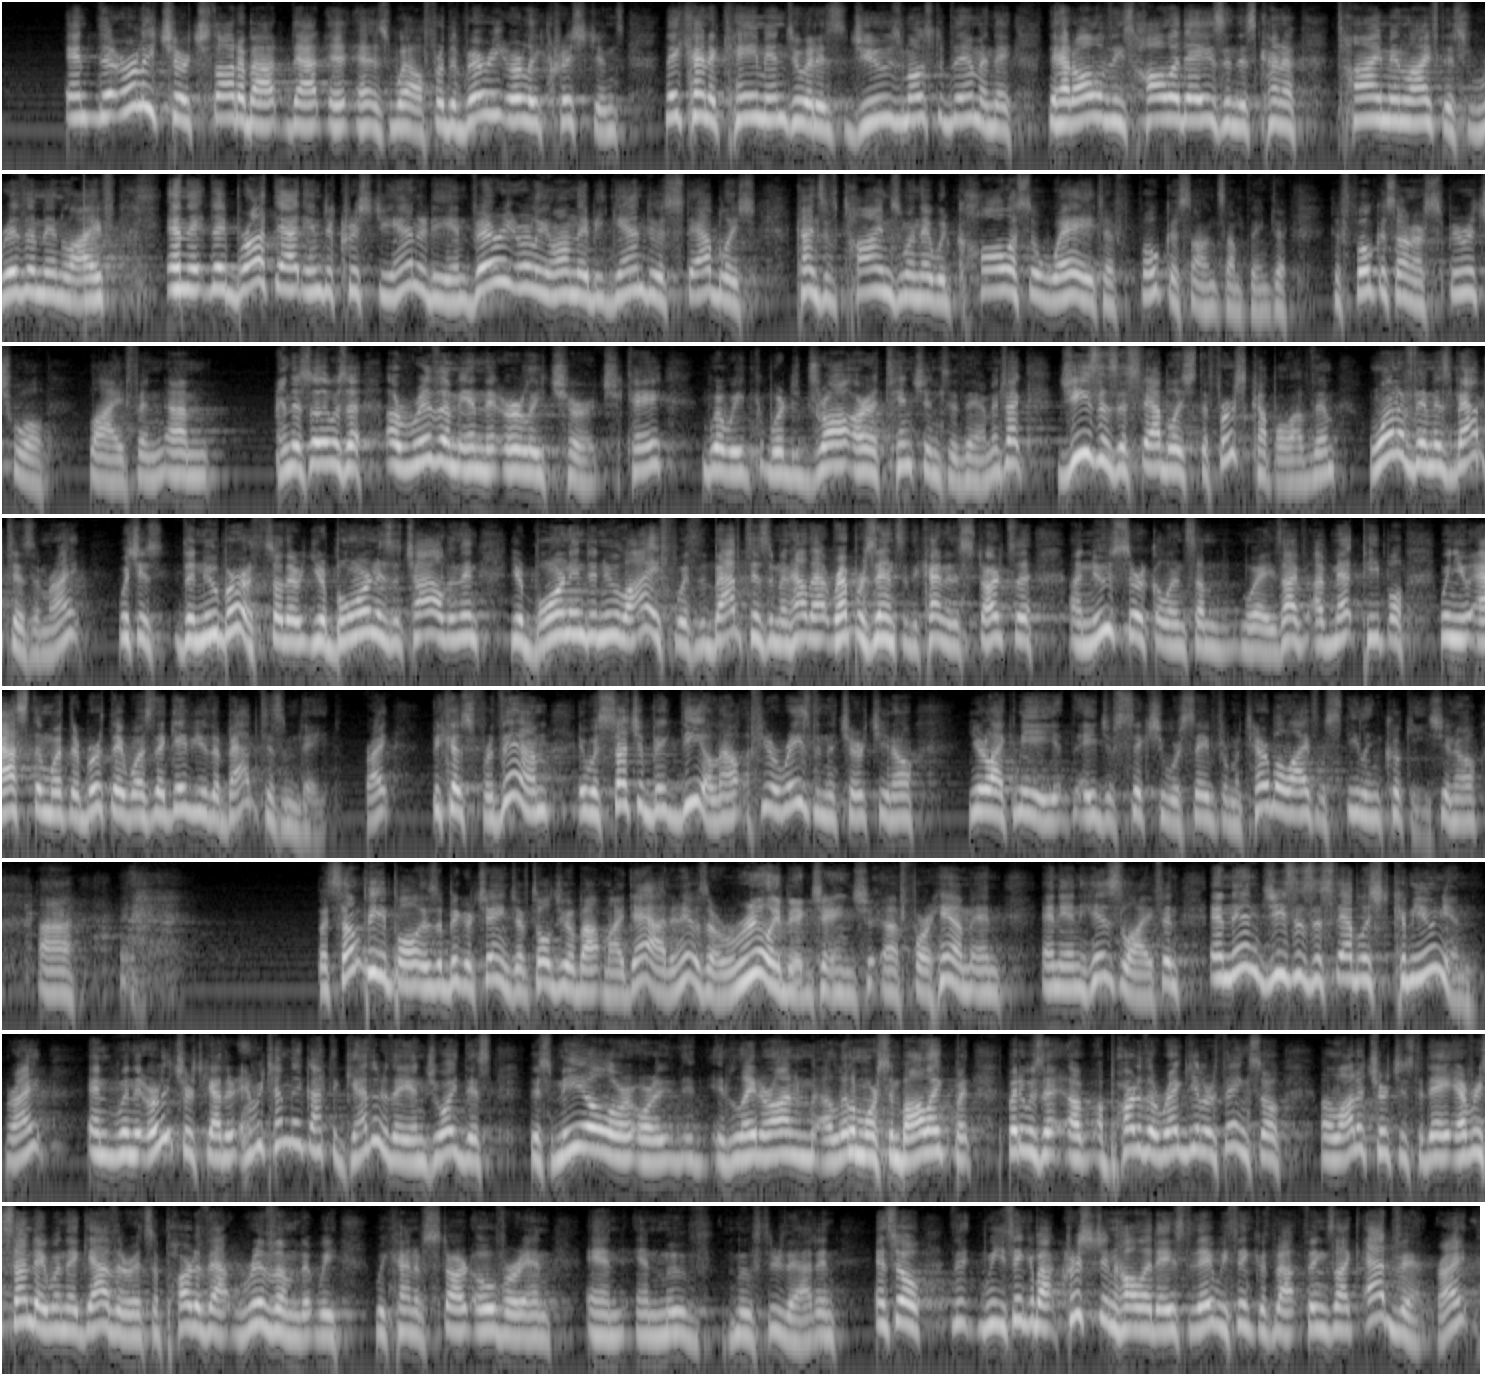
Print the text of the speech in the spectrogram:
And the early church thought about that as well. For the very early Christians, they kind of came into it as Jews, most of them, and they, they had all of these holidays and this kind of time in life, this rhythm in life. And they, they brought that into Christianity. And very early on, they began to establish kinds of times when they would call us away to focus on something, to, to focus on our spiritual life. And um, and so there was a, a rhythm in the early church, okay, where we were to draw our attention to them. In fact, Jesus established the first couple of them. One of them is baptism, right? Which is the new birth. So you're born as a child, and then you're born into new life with baptism and how that represents and kind of starts a, a new circle in some ways. I've, I've met people, when you asked them what their birthday was, they gave you the baptism date, right? Because for them, it was such a big deal. Now, if you're raised in the church, you know, you're like me, at the age of six, you were saved from a terrible life of stealing cookies, you know. Uh, but some people, it was a bigger change. I've told you about my dad, and it was a really big change uh, for him and, and in his life. And, and then Jesus established communion, right? And when the early church gathered, every time they got together, they enjoyed this, this meal, or, or later on, a little more symbolic, but, but it was a, a, part of the regular thing. So, a lot of churches today, every Sunday when they gather, it's a part of that rhythm that we, we kind of start over and, and, and move, move through that. And, and so, when you think about Christian holidays today, we think about things like Advent, right?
